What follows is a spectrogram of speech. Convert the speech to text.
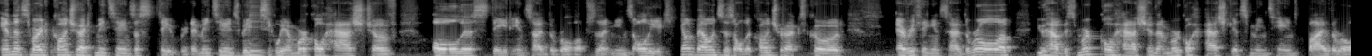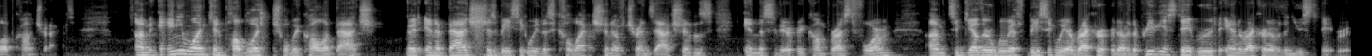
and that smart contract maintains a state root. It maintains basically a Merkle hash of all the state inside the rollup. So that means all the account balances, all the contract code, everything inside the rollup. You have this Merkle hash, and that Merkle hash gets maintained by the rollup contract. Um, anyone can publish what we call a batch, right? And a batch is basically this collection of transactions in this very compressed form, um, together with basically a record of the previous state root and a record of the new state root.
